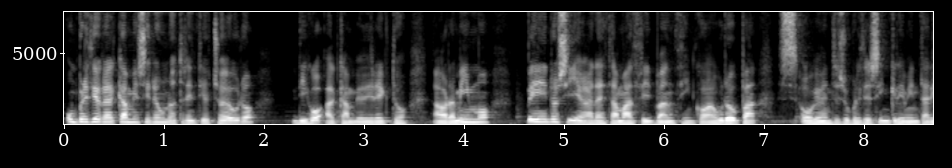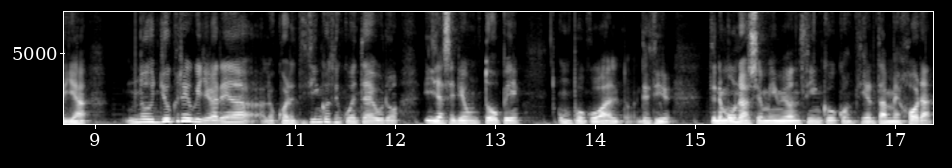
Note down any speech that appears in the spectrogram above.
un precio que al cambio sería unos 38 euros, digo al cambio directo ahora mismo, pero si llegara esta Madfit Band 5 a Europa, obviamente su precio se incrementaría. No, yo creo que llegaría a los 45-50 euros y ya sería un tope un poco alto. Es decir, tenemos una Xiaomi Mi Band 5 con ciertas mejoras,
